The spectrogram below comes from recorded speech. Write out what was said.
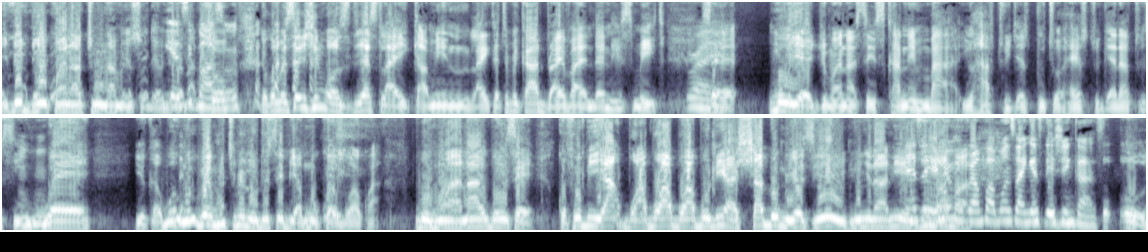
e be bi kwan na tu na me so dem Yes, so Ikwaso. the conversation was just like I mean like a typical driver and then his mate. Right. Say mo ye adwuma na say scanning bar you have to just put your heads together to see Mm-hmm. where you can wo wo mutumi lodu say bia mo kwa ebo akwa wo hu ana wo say kofo bi ya bo abo abo abo ni a shadow mu yes ye mu nyina ni Yes, e hey, mama grandpa Monsa and get station cars. oh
